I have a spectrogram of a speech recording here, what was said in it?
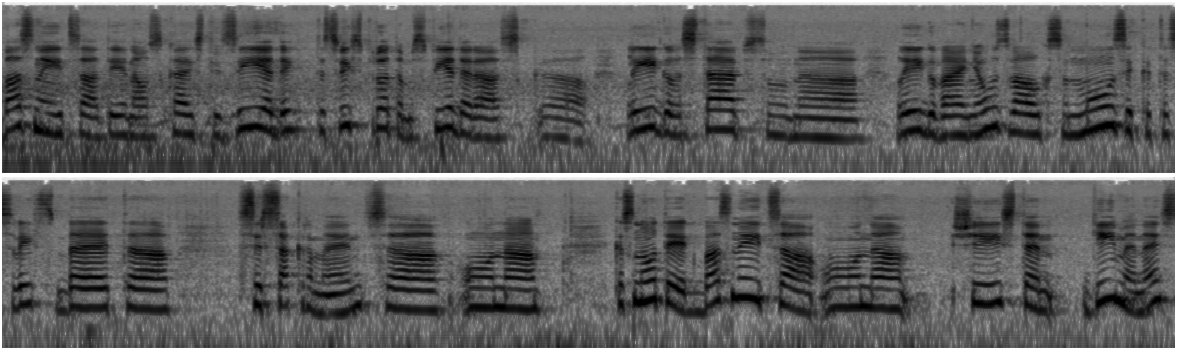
baznīcā, tie nav skaisti ziedi. Tas viss, protams, piederās līgavas tērps un līgavaņa uzvalks un mūzika, tas viss, bet tas ir sakraments, un, uh, kas notiek baznīcā, un šīs ģimenes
